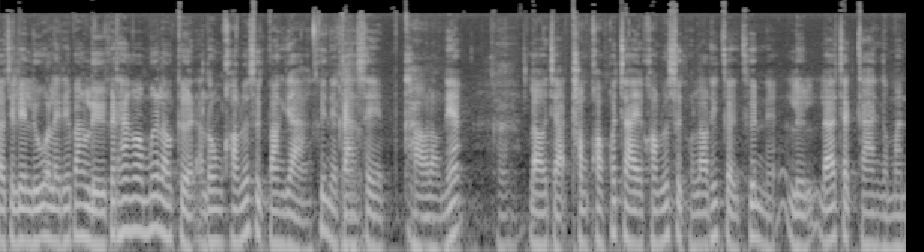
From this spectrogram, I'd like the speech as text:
เราจะเรียนรู้อะไรได้บ้างหรือกระทั่งว่าเมื่อเราเกิดอารมณ์ความรู้สึกบางอย่างขึ้นจากการครับเสพข่าวเหล่าเนี้ยครับเราจะทำความเข้าใจความรู้สึกของเราที่เกิดขึ้นเนี่ย หรือแล้วจัดการกับมัน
